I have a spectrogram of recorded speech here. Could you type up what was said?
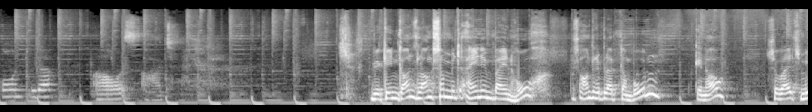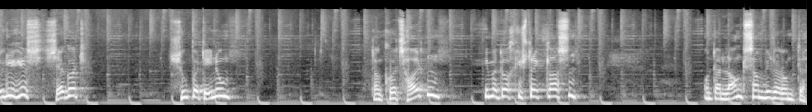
Und wieder ausatmen. Wir gehen ganz langsam mit einem Bein hoch, das andere bleibt am Boden. Genau, soweit es möglich ist. Sehr gut. Super Dehnung. Dann kurz halten, immer durchgestreckt lassen und dann langsam wieder runter.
